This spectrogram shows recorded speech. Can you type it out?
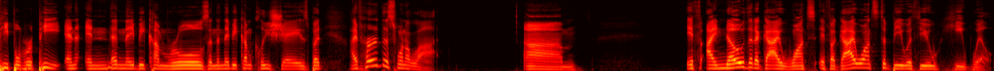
people repeat and and then they become rules and then they become clichés, but I've heard this one a lot. Um if I know that a guy wants if a guy wants to be with you, he will.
